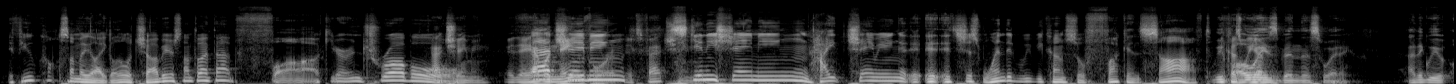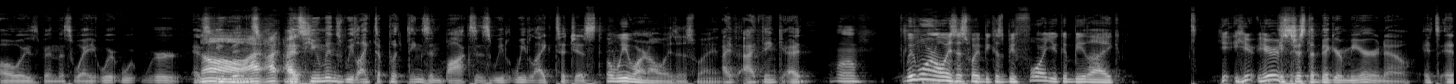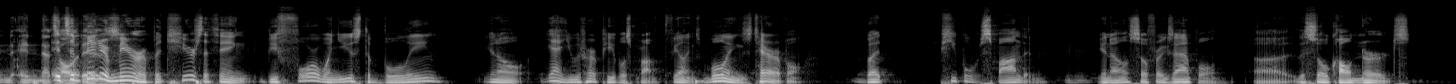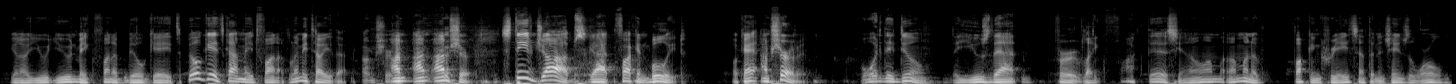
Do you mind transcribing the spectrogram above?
If you call somebody like a little chubby or something like that, fuck, you're in trouble. Fat shaming. They have a Fat name shaming, for it. It's fat shaming. skinny shaming, height shaming. It, it- it's just when did we become so fucking soft? We've Because we always been this way. I think we've always been this way. We're, we're, we're as No, humans. I- I- as humans, we like to put things in boxes. We we like to just. But we weren't always this way. I, I think. At, well, we weren't always this way because before you could be like, he- here, here's it's just a bigger mirror now. It's and and that's all it's all a it bigger is. mirror. But here's the thing: before, when you used to bullying, you know, yeah, you would hurt people's feelings. Bullying is terrible, but people responded. Mm-hmm. You know, so for example, uh, the so-called nerds. You know, you you would make fun of Bill Gates. Bill Gates got made fun of. Let me tell you that. I'm sure. I'm, I'm, I'm sure. Steve Jobs got fucking bullied. Okay, I'm sure of it. But what did they do? They used that for like, fuck this. You know, I'm I'm gonna fucking create something and change the world.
